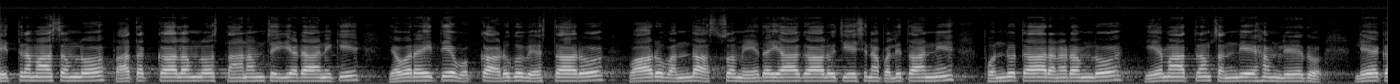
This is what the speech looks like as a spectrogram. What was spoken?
చైత్రమాసంలో ప్రాతకాలంలో స్నానం చెయ్యడానికి ఎవరైతే ఒక్క అడుగు వేస్తారో వారు వంద అశ్వమేధయాగాలు చేసిన ఫలితాన్ని పొందుతారనడంలో ఏమాత్రం సందేహం లేదు. లేక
